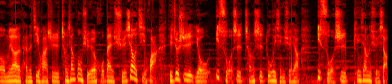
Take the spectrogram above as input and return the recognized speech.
我们要谈的计划是城乡共学伙伴学校计划，也就是有一所是城市都会型的学校，一所是偏乡的学校。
